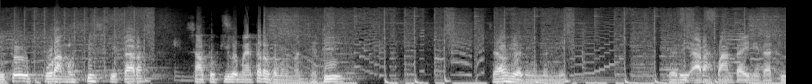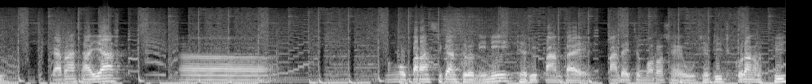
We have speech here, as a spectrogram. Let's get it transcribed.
itu kurang lebih sekitar satu kilometer teman-teman. Jadi jauh ya teman-teman ini dari arah pantai ini tadi. Karena saya uh, mengoperasikan drone ini dari pantai pantai Cemoro Sewu. Jadi kurang lebih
